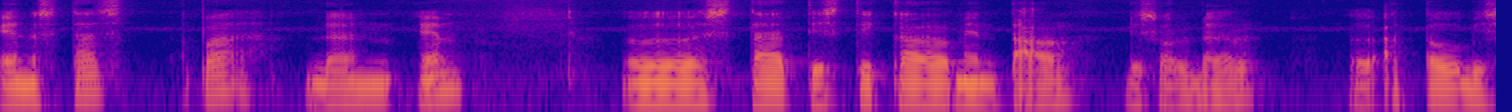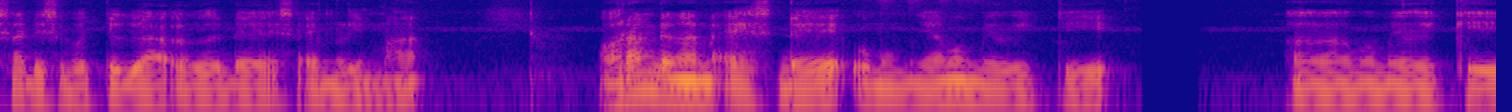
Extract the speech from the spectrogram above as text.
and apa dan n eh, statistical mental disorder atau bisa disebut juga eh, DSM-5 orang dengan SD umumnya memiliki eh, memiliki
